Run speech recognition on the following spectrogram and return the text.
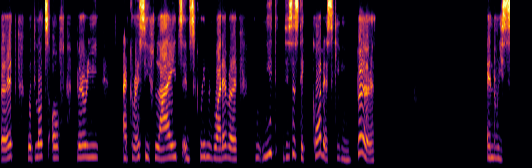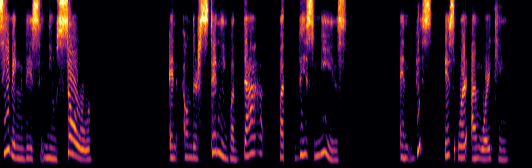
earth with lots of very aggressive lights and screaming, whatever. You need, this is the goddess giving birth and receiving this new soul and understanding what that, what this means. And this is where I'm working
